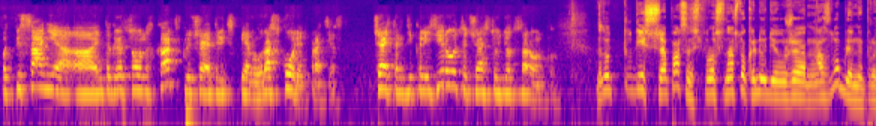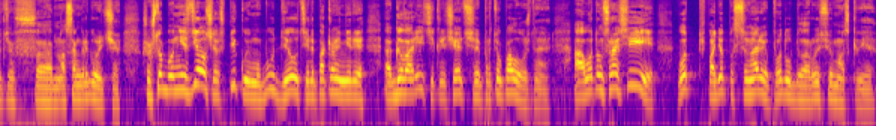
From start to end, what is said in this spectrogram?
подписание э, интеграционных карт, включая 31-ю, расколет протест. Часть радикализируется, часть уйдет в сторонку. Да тут, тут есть опасность, просто настолько люди уже озлоблены против э, Асан Григорьевича, что что бы он ни сделал, сейчас в пику ему будут делать, или, по крайней мере, э, говорить и кричать противоположное. А вот он с Россией, вот пойдет по сценарию, продал Белоруссию Москве.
